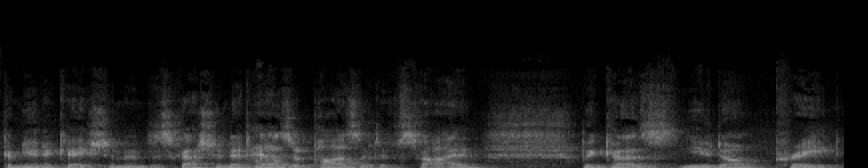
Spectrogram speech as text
communication and discussion. It has a positive side because you don't create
